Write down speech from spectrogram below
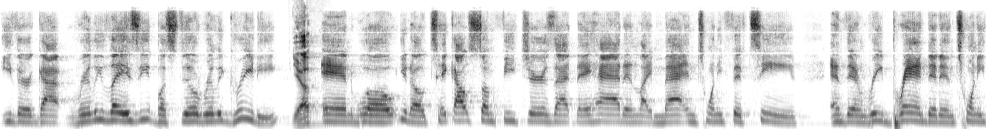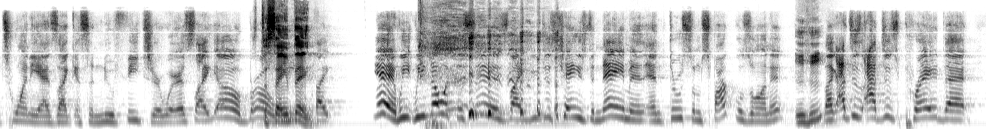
either got really lazy but still really greedy. Yep. And will, you know, take out some features that they had in like Madden 2015 and then rebrand it in 2020 as like it's a new feature where it's like, yo, bro, the same thing. Like yeah, we, we know what this is. Like you just changed the name and, and threw some sparkles on it. Mm-hmm. Like I just I just pray that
